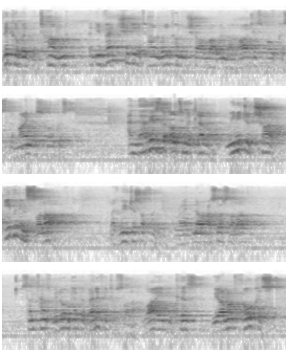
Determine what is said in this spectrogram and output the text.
dhikr with the tongue, then eventually a time will come, inshallah, when the heart is focused, the mind is focused. And that is the ultimate level. We need to try, even in salah, like we've just offered right now, asr salah. Sometimes we don't get the benefit of salah. Why? Because we are not focused.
